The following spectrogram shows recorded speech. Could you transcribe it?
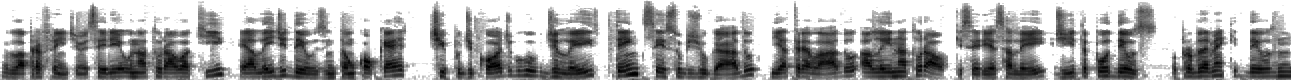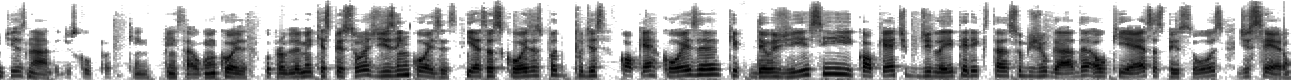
lá pra frente. Mas Seria o natural aqui é a lei de Deus. Então qualquer tipo de código de lei tem que ser subjugado e atrelado à lei natural, que seria essa lei dita por Deus. O problema é que Deus não diz nada, desculpa quem pensar alguma coisa. O problema é que as pessoas dizem coisas, e essas coisas pod- podia ser qualquer coisa que Deus disse e qualquer tipo de lei teria que estar subjugada ao que essas pessoas disseram.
